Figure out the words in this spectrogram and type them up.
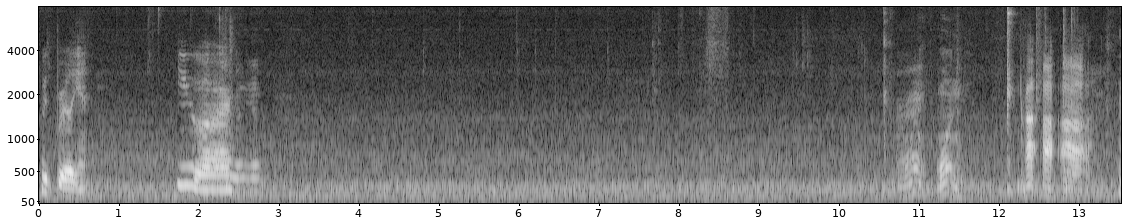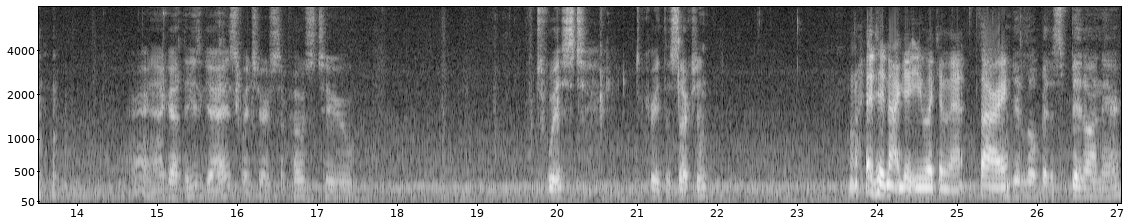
Who's brilliant? You are. Brilliant. Alright, one. Ah ah ah. Alright, I got these guys, which are supposed to twist to create the suction. I did not get you licking that. Sorry. Get a little bit of spit on there.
